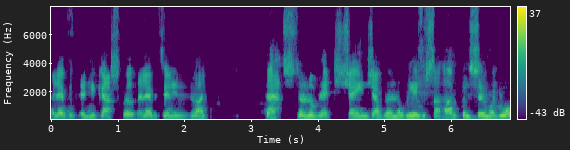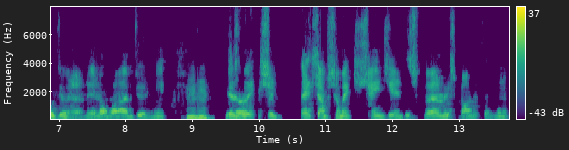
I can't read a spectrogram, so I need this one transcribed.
and everything, and your gospel and everything in life. That's the lovely exchange I've learned over the years. It's like, I'm concerned what you're doing out there, not what I'm doing here. hmm You know, it should, let's have some exchange here and dispel this kind of thing, you know.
